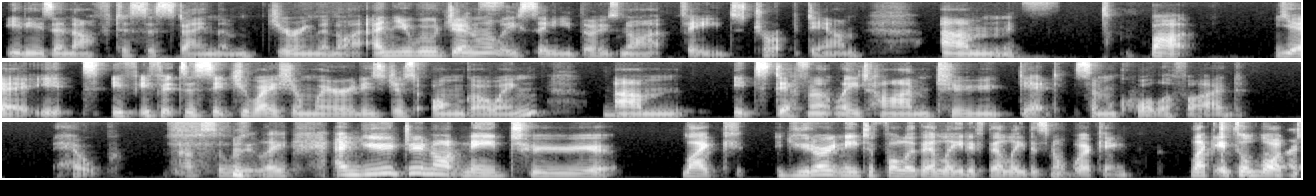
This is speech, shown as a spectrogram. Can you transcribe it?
it is enough to sustain them during the night. And you will generally see those night feeds drop down. Um, yes but yeah, it's if if it's a situation where it is just ongoing, Mm. um, it's definitely time to get some qualified help. Absolutely. And you do not need to like you don't need to follow their lead if their lead is not working. Like it's a lot Right.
